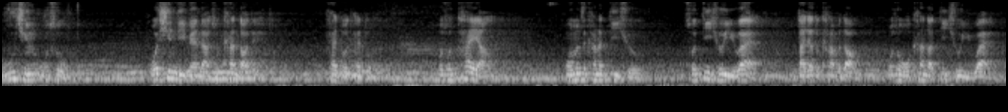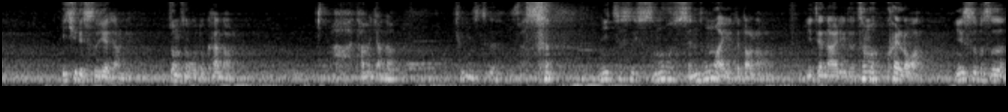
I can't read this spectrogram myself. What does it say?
无情无数。我心里边呢所看到的太多太多。我说太阳，我们只看到地球，说地球以外，大家都看不到。我说我看到地球以外一切的世界上的。众生我都看到了，啊，他们讲的究竟是这个法师，你这是什么神通啊？也得到了，你在那里头这么快乐啊？你是不是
